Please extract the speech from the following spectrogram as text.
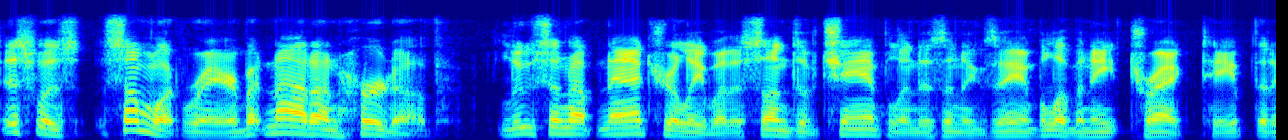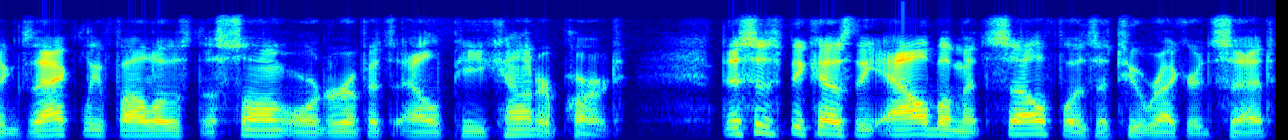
This was somewhat rare, but not unheard of. Loosen Up Naturally by the Sons of Champlin is an example of an 8 track tape that exactly follows the song order of its LP counterpart. This is because the album itself was a two record set,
